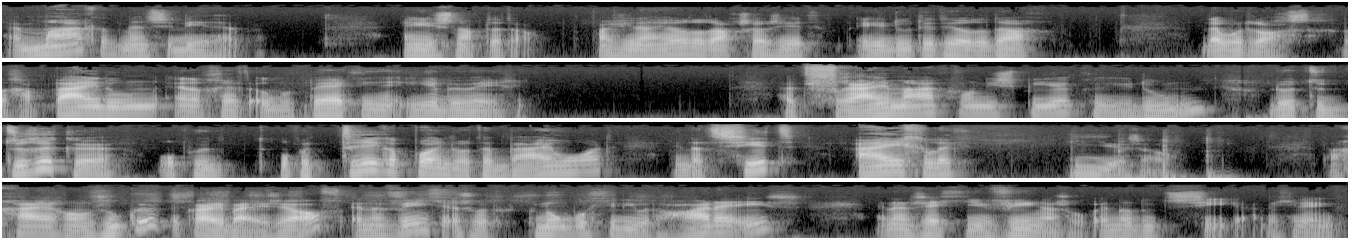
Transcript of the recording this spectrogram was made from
en maakt dat mensen dit hebben. En je snapt het ook. Als je nou heel de dag zo zit en je doet dit heel de dag, dan wordt lastig. Dat gaat pijn doen en dat geeft ook beperkingen in je beweging. Het vrijmaken van die spier kun je doen door te drukken op, een, op het triggerpoint wat erbij hoort. En dat zit eigenlijk hier zo. Dan ga je gewoon zoeken, dan kan je bij jezelf. En dan vind je een soort knobbeltje die wat harder is. En dan zet je je vingers op en dat doet zeer. Dat je denkt,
